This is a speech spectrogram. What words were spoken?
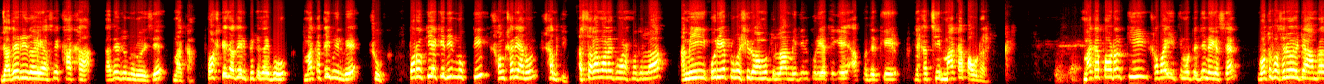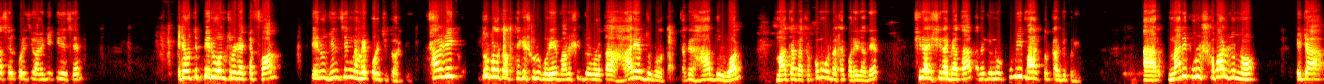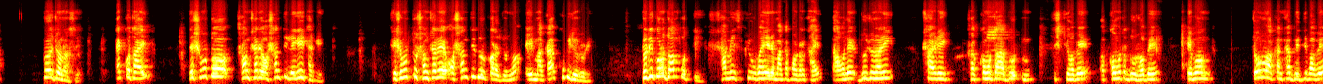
যাদের হৃদয়ে আছে খাখা, তাদের জন্য রয়েছে মাকা কষ্টে যাদের ফেটে যায় বুক মাকাতেই মিলবে সুখ। পরকিয়াকে দিন মুক্তি, সংসারে আনুন শান্তি। আসসালামু আলাইকুম রহমতুল্লাহ। আমি কোরিয়া প্রবাসী রহমতুল্লাহ মেদিন কোরিয়া থেকে আপনাদেরকে দেখাচ্ছি মাকা পাউডার। মাকা পাউডার কি সবাই ইতিমধ্যে জেনে গেছেন। গত বছরেও এটা আমরা সেল করেছি, অনেকে কিনেছেন। এটা হচ্ছে পেরু অঞ্চলের একটা ফল, পেরু জিনসিং নামে পরিচিত আর কি। শারীরিক দুর্বলতা থেকে শুরু করে মানসিক দুর্বলতা, হাড়ের দুর্বলতা, যাদের হাড় দুর্বল, মাথা ব্যথা, কোমর ব্যথা করে, যাদের শিরায় শিরায় ব্যথা, তাদের জন্য খুবই মারাত্মক কার্যকরী। আর নারী পুরুষ সবার জন্য এটা প্রয়োজন আছে। এক কথায়, যে সমস্ত সংসারে অশান্তি লেগেই থাকে, সে সমস্ত সংসারে অশান্তি দূর করার জন্য এই মাকা খুবই জরুরি। যদি কোনো দম্পতি, স্বামী, স্ত্রী উভয়ের মাকা পাউডার খায়, তাহলে দুজনেরই শারীরিক সক্ষমতা দূর সৃষ্টি হবে, অক্ষমতা দূর হবে এবং যৌন আকাঙ্ক্ষা বৃদ্ধি পাবে,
